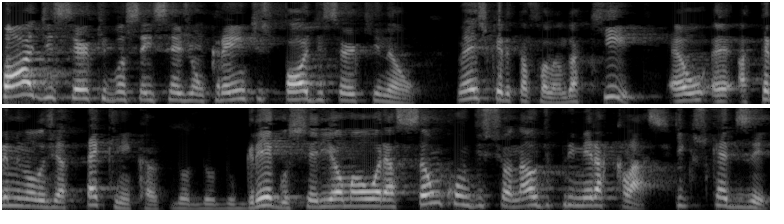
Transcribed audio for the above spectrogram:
pode ser que vocês sejam crentes, pode ser que não. Não é isso que ele está falando. Aqui, é, o, é, a terminologia técnica do, do, do, grego seria uma oração condicional de primeira classe. O que isso quer dizer?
